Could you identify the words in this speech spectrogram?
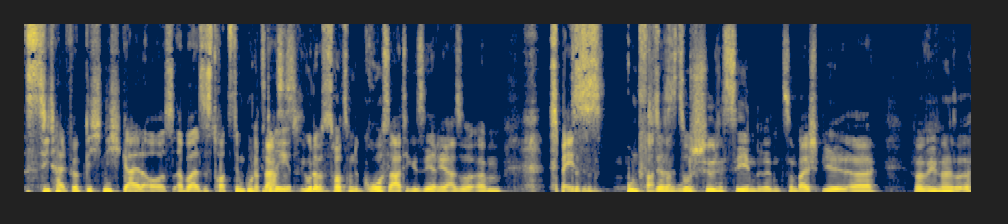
es sieht halt wirklich nicht geil aus, aber es ist trotzdem gut gedreht. Sagen, ist gut, aber es ist trotzdem eine großartige Serie. Also ähm, Space ist, ist unfassbar. Da sind so schöne Szenen drin. Zum Beispiel, äh, wie war äh,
